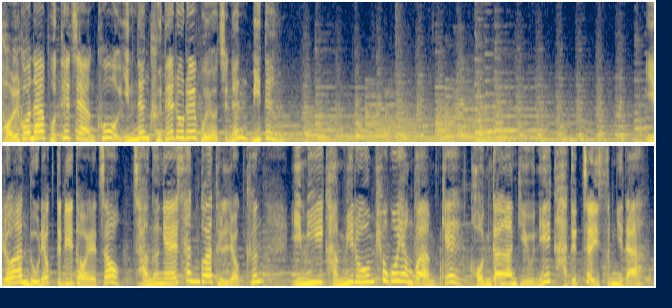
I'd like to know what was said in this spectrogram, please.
덜거나 보태지 않고 있는 그대로를 보여주는 믿음. 이러한 노력들이 더해져 장흥의 산과 들녘은 이미 감미로운 표고향과 함께 건강한 기운이 가득 차 있습니다.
